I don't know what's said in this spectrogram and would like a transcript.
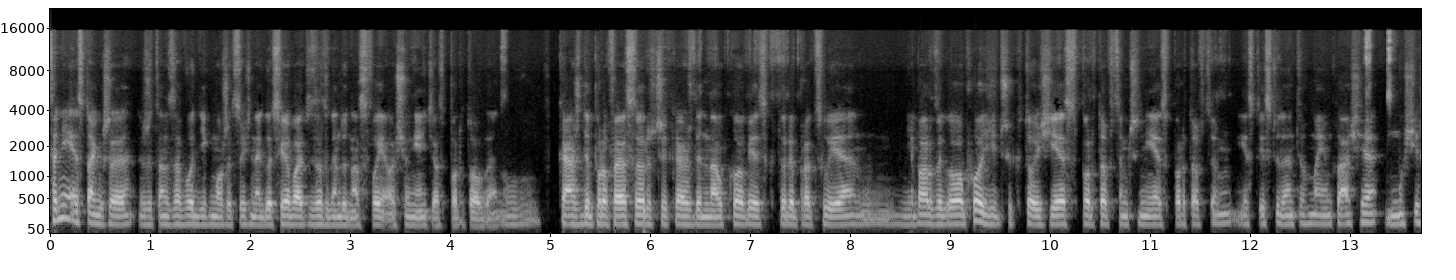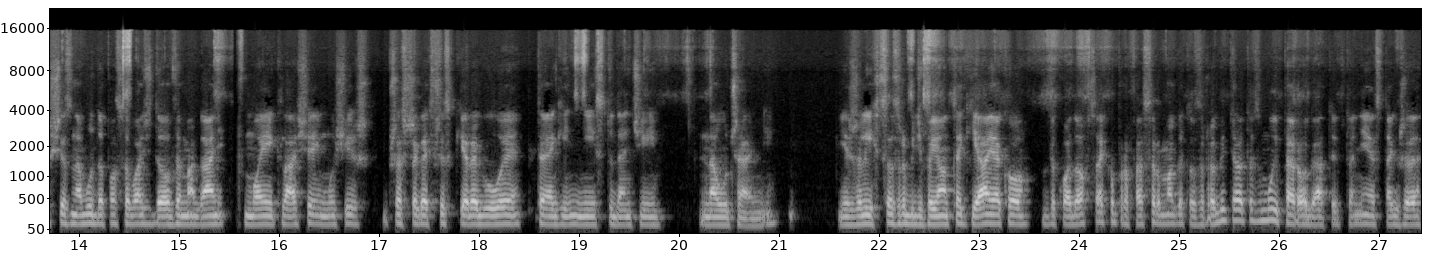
to nie jest tak, że, że ten zawodnik może coś negocjować ze względu na swoje osiągnięcia sportowe. No, każdy profesor czy każdy naukowiec, który pracuje, nie bardzo go obchodzi, czy ktoś jest sportowcem, czy nie jest sportowcem. Jesteś studentem w mojej klasie, musisz się znowu dopasować do wymagań w mojej klasie i musisz przestrzegać wszystkie reguły, tak jak inni studenci na uczelni. Jeżeli chcę zrobić wyjątek, ja jako wykładowca, jako profesor mogę to zrobić, ale to jest mój prerogatyw. To nie jest tak, że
